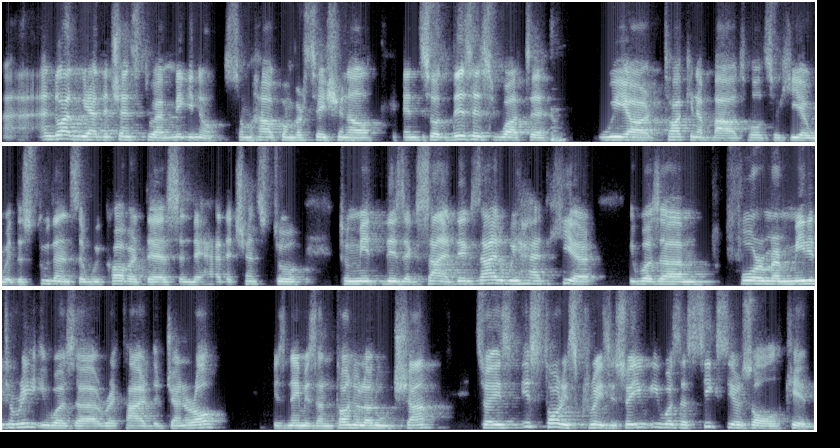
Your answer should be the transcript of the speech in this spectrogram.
I'm glad we had the chance to uh, make you know somehow conversational, and so this is what uh, we are talking about also here with the students that we covered this, and they had the chance to to meet this exile. The exile we had here, it was a um, former military, he was a retired general. His name is Antonio La Ruccia. So his, his story is crazy. So he, he was a six years old kid,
